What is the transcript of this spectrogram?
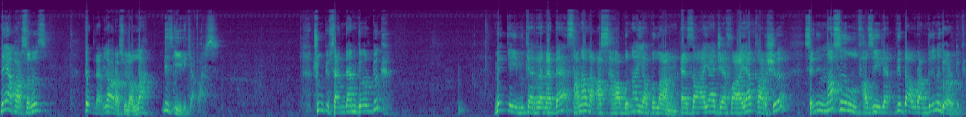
Ne yaparsınız? Dediler ya Resulallah biz iyilik yaparız. Çünkü senden gördük Mekke-i Mükerreme'de sana ve ashabına yapılan ezaya cefaya karşı senin nasıl faziletli davrandığını gördük.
